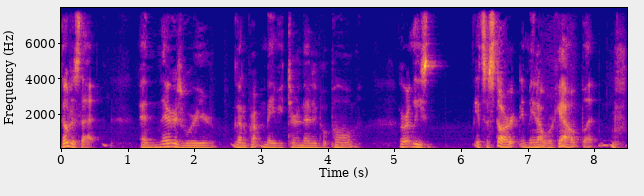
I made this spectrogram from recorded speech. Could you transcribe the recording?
notice that? And there's where you're gonna pro- maybe turn that into a poem, or at least it's a start. It may not work out, but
